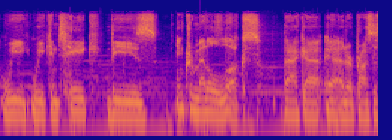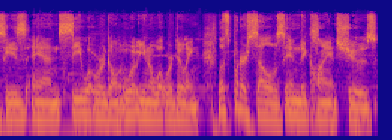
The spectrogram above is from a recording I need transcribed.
we we can take these incremental looks back at, at, our processes and see what we're going you know what we're doing. Let's put ourselves in the client's shoes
